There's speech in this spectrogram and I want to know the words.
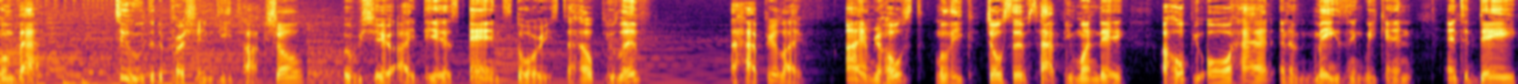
Welcome back to the Depression Detox Show, where we share ideas and stories to help you live a happier life. I am your host, Malikee Josephs. Happy Monday. I hope you all had an amazing weekend. And today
